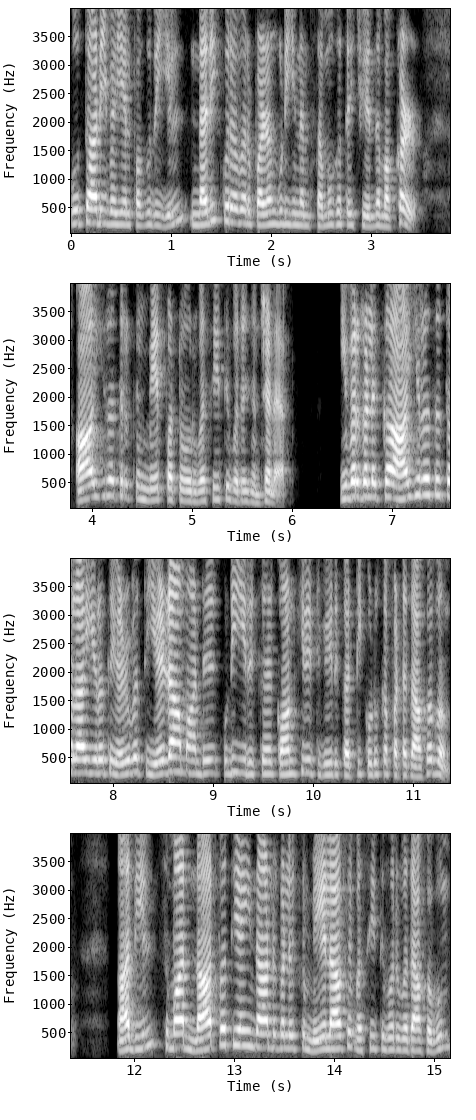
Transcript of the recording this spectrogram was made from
கூத்தாடி வயல் பகுதியில் நரிக்குறவர் பழங்குடியினம் சமூகத்தைச் சேர்ந்த மக்கள் ஆயிரத்திற்கும் மேற்பட்டோர் வசித்து வருகின்றனர். இவர்களுக்கு ஆயிரத்து தொள்ளாயிரத்து எழுபத்தி ஏழாம் ஆண்டு குடியிருக்க கான்கிரீட் வீடு கட்டி கொடுக்கப்பட்டதாகவும் அதில் சுமார் நாற்பத்தி ஐந்து ஆண்டுகளுக்கு மேலாக வசித்து வருவதாகவும்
